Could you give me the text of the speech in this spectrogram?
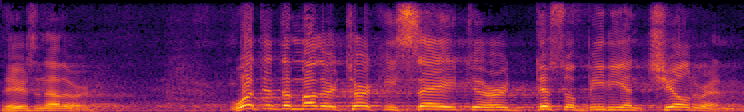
Here's another one. What did the mother turkey say to her disobedient children?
